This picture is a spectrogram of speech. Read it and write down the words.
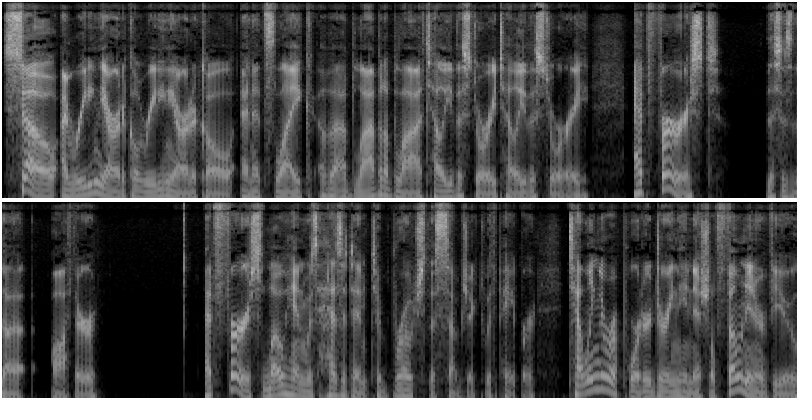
So I'm reading the article, reading the article, and it's like uh, blah blah blah blah. Tell you the story. Tell you the story. At first, this is the author. At first, Lohan was hesitant to broach the subject with paper, telling the reporter during the initial phone interview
